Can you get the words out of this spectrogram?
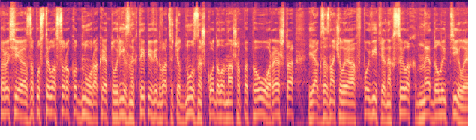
Росія запустила 41 ракету різних типів і 21 знешкодила наша ППО. Решта, як зазначили в повітряних силах, не долетіли.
